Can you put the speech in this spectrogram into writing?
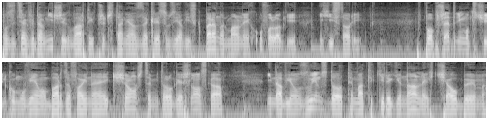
pozycjach wydawniczych wartych przeczytania z zakresu zjawisk paranormalnych, ufologii i historii. W poprzednim odcinku mówiłem o bardzo fajnej książce Mitologia Śląska i nawiązując do tematyki regionalnej chciałbym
